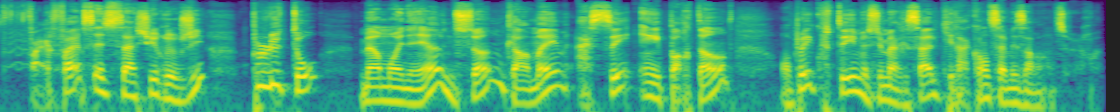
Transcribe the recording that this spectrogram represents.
faire faire sa, sa chirurgie plus tôt, mais en moyennant une somme quand même assez importante. On peut écouter M. Marissal qui raconte sa mésaventure.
